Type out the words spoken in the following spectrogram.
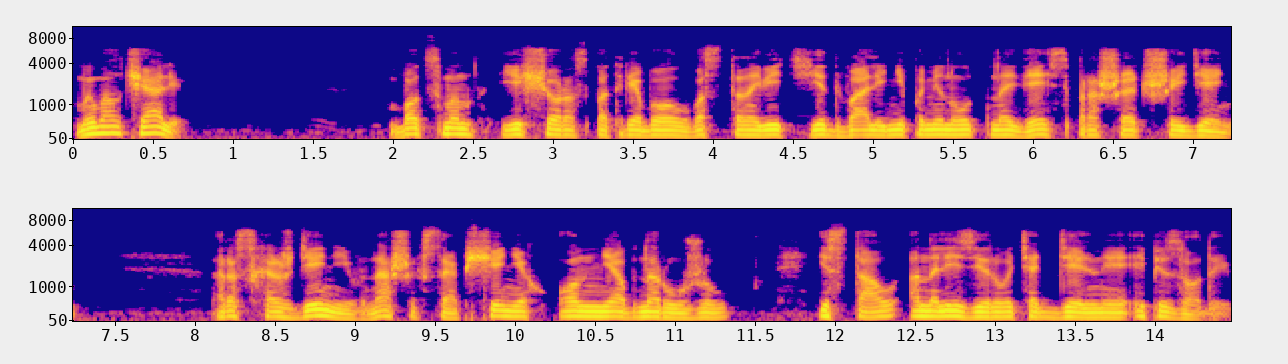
Мы молчали. Боцман еще раз потребовал восстановить едва ли не поминутно весь прошедший день. Расхождений в наших сообщениях он не обнаружил и стал анализировать отдельные эпизоды.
